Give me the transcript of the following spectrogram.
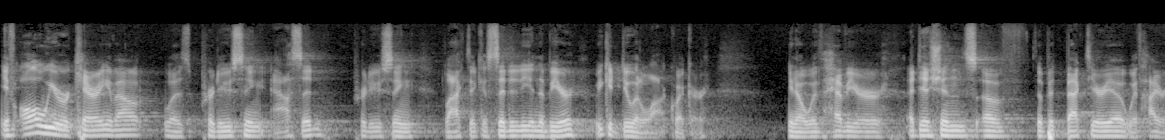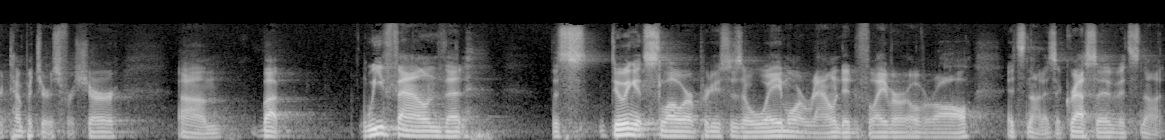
if all we were caring about was producing acid, producing lactic acidity in the beer, we could do it a lot quicker you know, with heavier additions of the bacteria, with higher temperatures for sure. Um, but we found that this, doing it slower produces a way more rounded flavor overall. It's not as aggressive. It's not,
